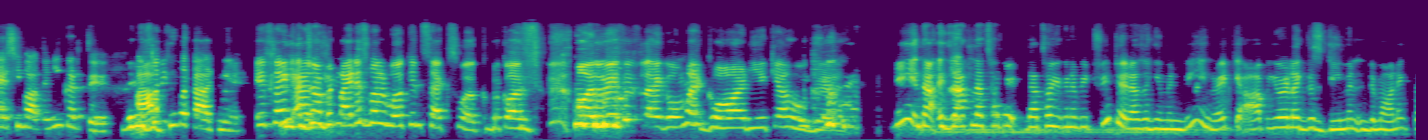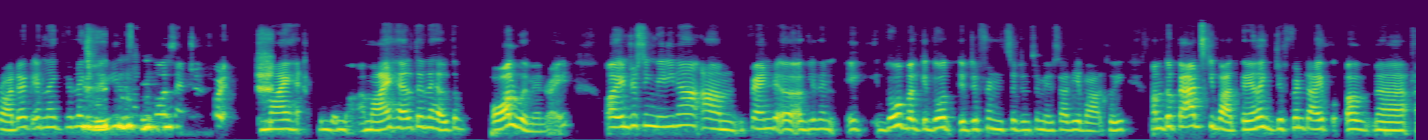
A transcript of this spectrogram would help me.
ایسی نہیں کرتے ہیں Oh آپ یو ار لائک اور انٹرسٹنگ میری نا فرینڈ اگلے دن ایک دو بلکہ دو ڈفرنٹ انسیڈنٹ سے میرے ساتھ یہ بات ہوئی ہم تو پیڈس کی بات کریں like different type of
